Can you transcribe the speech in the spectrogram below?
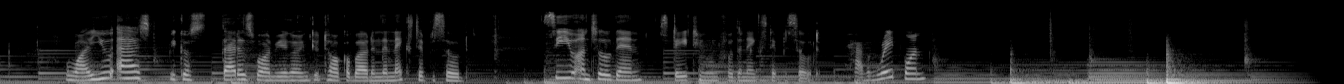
Why you ask? Because that is what we are going to talk about in the next episode. See you until then. Stay tuned for the next episode. Have a great one.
